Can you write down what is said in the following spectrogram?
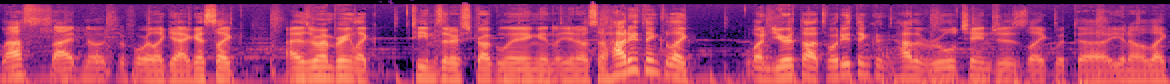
Last side note before, like, yeah, I guess like I was remembering like teams that are struggling, and you know, so how do you think like, on your thoughts, what do you think how the rule changes like with the you know like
